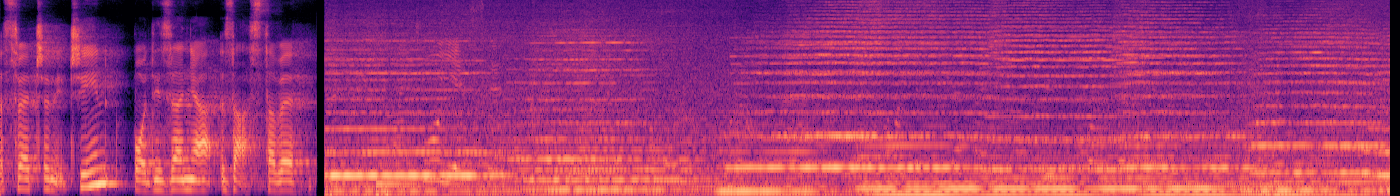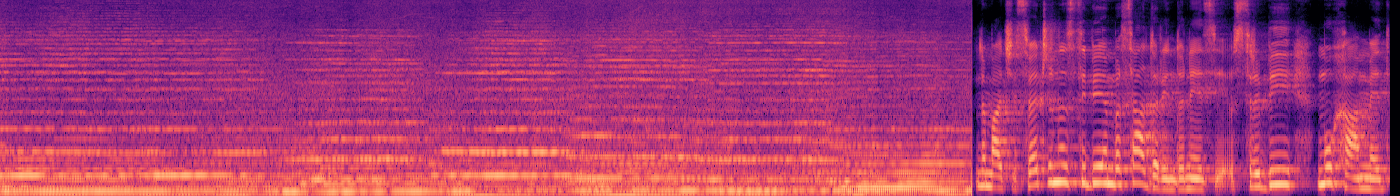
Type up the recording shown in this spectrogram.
svečani čin podizanja zastave. Domaći svečanosti bio ambasador Indonezije u Srbiji Muhamed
